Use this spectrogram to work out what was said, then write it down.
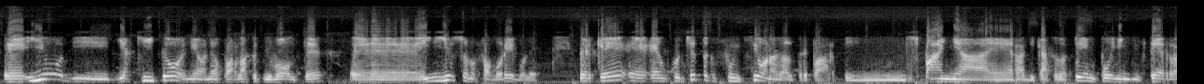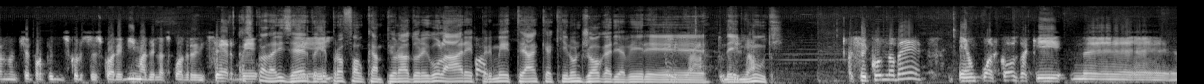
Eh, io di, di Akito, ne ho, ne ho, parlato più volte, eh, io sono favorevole perché è, è, un concetto che funziona da altre parti. In Spagna è radicato da tempo, in Inghilterra non c'è proprio il discorso di squadre B ma della squadra riserve. La squadra riserve che però fa un campionato regolare e permette anche a chi non gioca di avere esatto, dei esatto. minuti secondo me è un qualcosa che eh,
